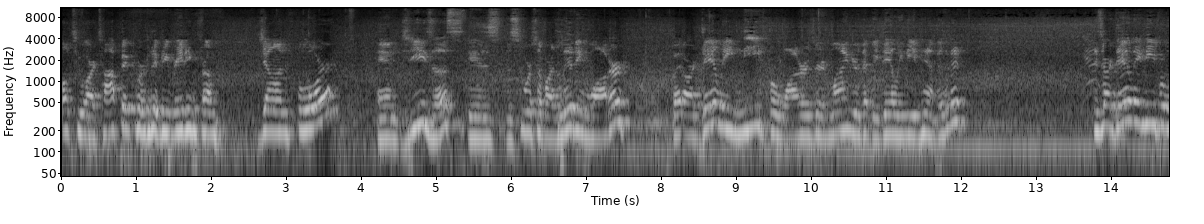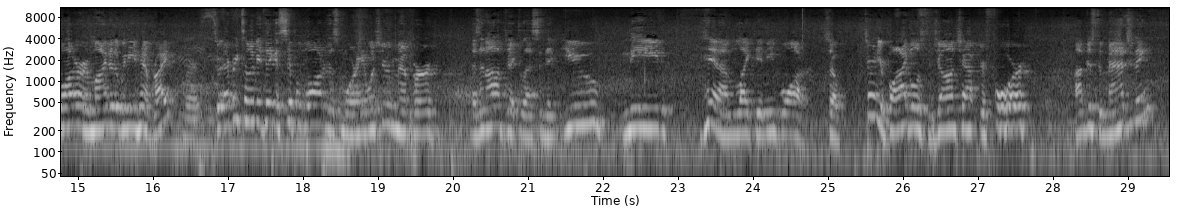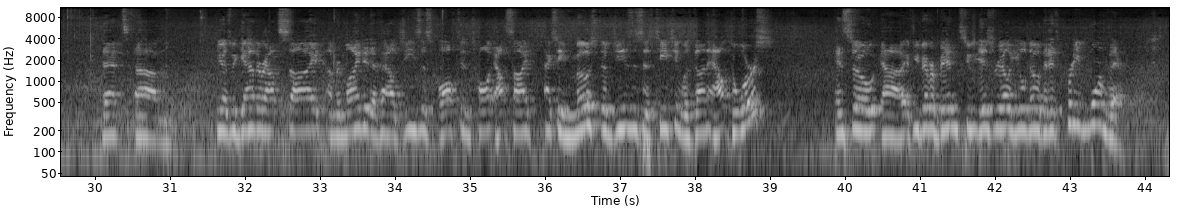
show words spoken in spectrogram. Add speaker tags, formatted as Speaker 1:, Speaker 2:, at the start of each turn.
Speaker 1: to our topic. We're going to be reading from John 4, and Jesus is the source of our living water, but our daily need for water is a reminder that we daily need Him, isn't it? Is our daily need for water a reminder that we need Him, right?
Speaker 2: Yes.
Speaker 1: So every time you take a sip of water this morning, I want you to remember as an object lesson that you need Him like you need water. So turn your Bibles to John chapter 4. I'm just imagining that um, you know, as we gather outside, I'm reminded of how Jesus often taught outside. Actually, most of Jesus' teaching was done outdoors. And so, uh, if you've ever been to Israel, you'll know that it's pretty warm there.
